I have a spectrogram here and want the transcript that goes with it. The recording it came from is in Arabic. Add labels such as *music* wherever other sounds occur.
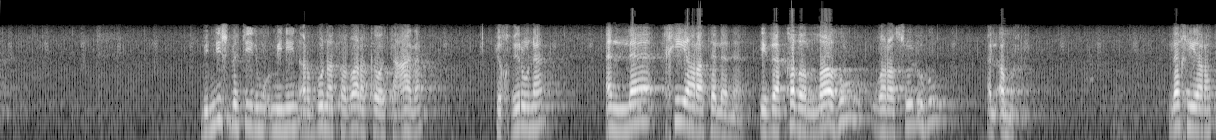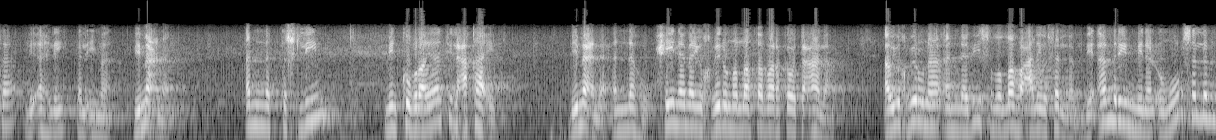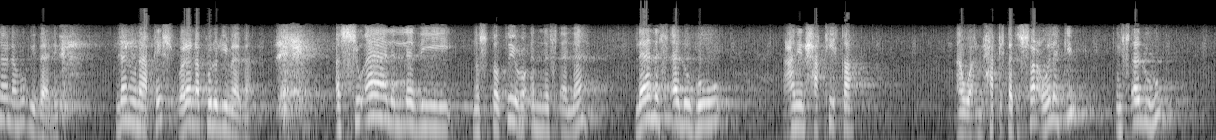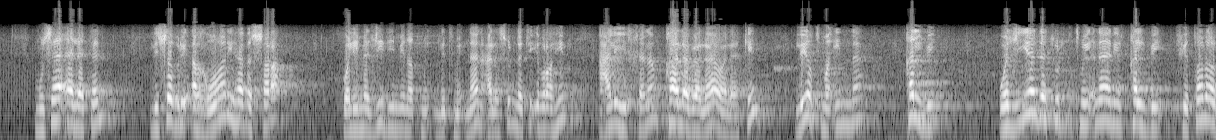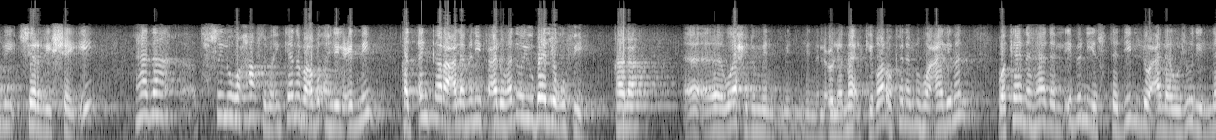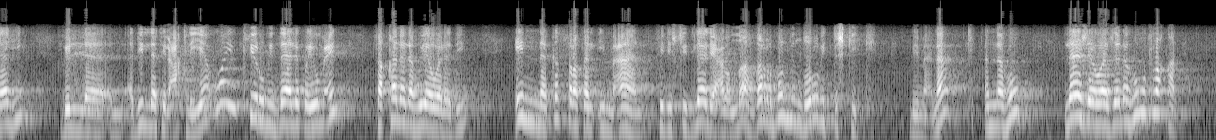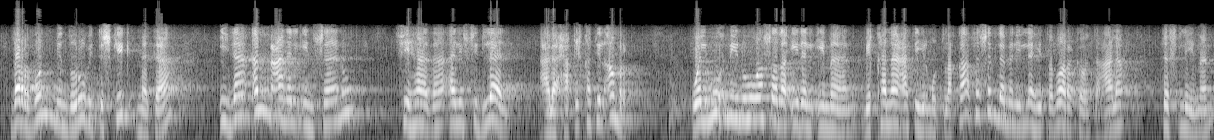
بالنسبة للمؤمنين ربنا تبارك وتعالى يخبرنا أن لا خيرة لنا إذا قضى الله ورسوله الأمر. لا خيرة لأهل الإيمان. بمعنى أن التسليم من كبريات العقائد. بمعنى أنه حينما يخبرنا الله تبارك وتعالى أو يخبرنا النبي صلى الله عليه وسلم بأمر من الأمور سلمنا له بذلك. لا نناقش ولا نقول لماذا. السؤال الذي نستطيع أن نسأله لا نسأله عن الحقيقة أو عن حقيقة الشرع ولكن نسأله مساءلة لصبر أغوار هذا الشرع ولمزيد من الاطمئنان على سنة إبراهيم عليه السلام قال بلى ولكن ليطمئن قلبي. وزيادة الاطمئنان القلب في طلب سر الشيء هذا تحصيله حاصل وإن كان بعض أهل العلم قد أنكر على من يفعل هذا ويبالغ فيه. قال آه، آه، واحد من, من, من العلماء الكبار وكان ابنه عالما وكان هذا الابن يستدل على وجود الله بالأدلة العقلية ويكثر من ذلك ويمعن. فقال له يا ولدي إن كثرة الإمعان في الاستدلال على الله ضرب من ضروب التشكيك. بمعنى أنه لا جواز له مطلقا. ضرب من ضروب التشكيك متى؟ إذا أمعن الإنسان في هذا الاستدلال على حقيقة الأمر. والمؤمن وصل إلى الإيمان بقناعته المطلقة فسلم لله تبارك وتعالى تسليما.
